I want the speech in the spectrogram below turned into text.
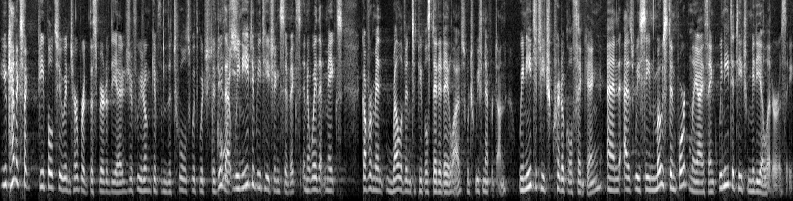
you can't expect people to interpret the spirit of the age if we don't give them the tools with which to of do course. that. We need to be teaching civics in a way that makes government relevant to people's day-to-day -day lives, which we've never done. We need to teach critical thinking, and as we've seen, most importantly, I think, we need to teach media literacy.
